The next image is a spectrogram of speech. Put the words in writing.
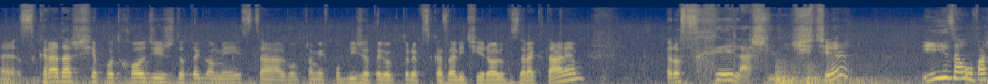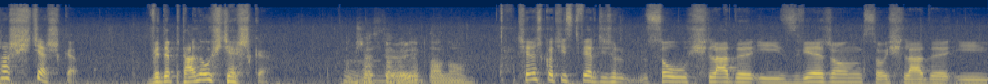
E, Skradasz się, podchodzisz do tego miejsca, albo przynajmniej w pobliżu tego, które wskazali ci Rolf z Raktarem. Rozchylasz liście i zauważasz ścieżkę. Wydeptaną ścieżkę. Przez to wydeptaną. Ciężko ci stwierdzić, że są ślady i zwierząt, są ślady i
